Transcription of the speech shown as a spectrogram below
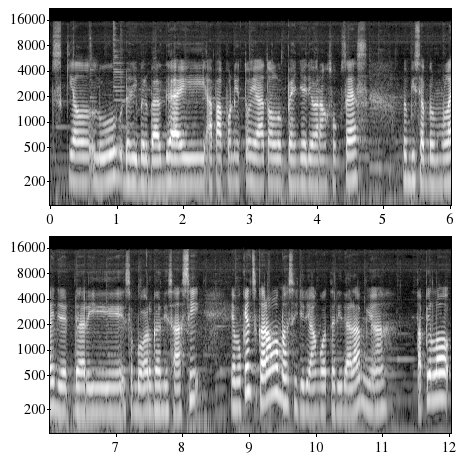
skill lu dari berbagai apa pun itu ya atau lu pengen jadi orang sukses lo bisa bermulai dari sebuah organisasi ya mungkin sekarang lo masih jadi anggota di dalamnya tapi lo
